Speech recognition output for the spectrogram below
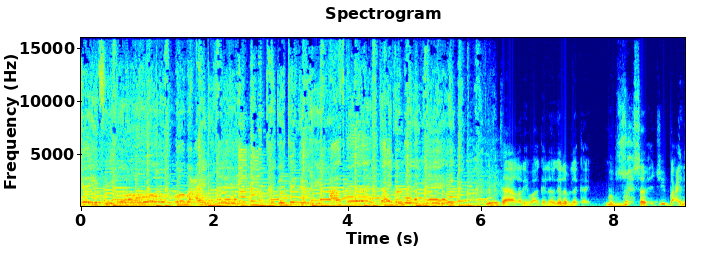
شايف فيه وبعيني تقدم كيف حفتي تايكون لي ንምንታይ ኣቕሪባ ገለ ገለ ብለካ እዩ ምብዙሕ ሰብ ሕጂ ብዓይኒ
